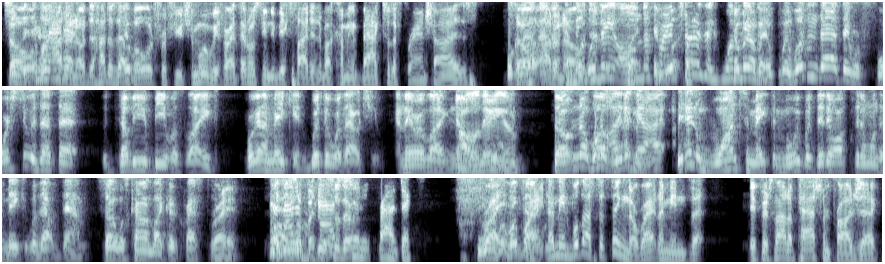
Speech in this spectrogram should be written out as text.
So So I don't know. How does that it- bode for future movies, right? They don't seem to be excited about coming back to the franchise. Well, So no, I don't know. Well, do they own the But it franchise? Like, what? no, no, but it wasn't that they were forced to. Is that that WB was like, we're gonna make it with or without you, and they were like, no. Oh, there you go. So no, Well, well, I- they, I didn't, mean, I- they didn't want to make the movie, but they didn't also didn't want to make it without them. So it was kind of like a crest, Right. It's Well, not so- a so they're- passion project. Right, Well, exactly. right. I mean, well, that's the thing, though, right? I mean, that if it's not a passion project,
